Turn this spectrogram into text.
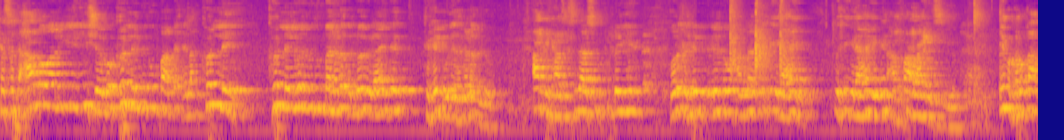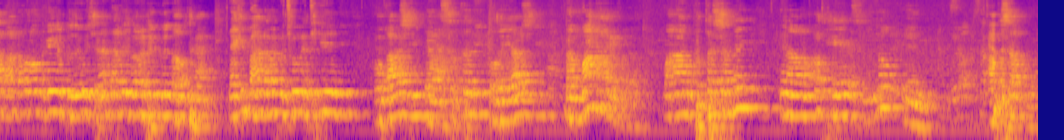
ka saddexaadna waan idiin sheego kolley mid un baa dhicila kolley kolley labada mid un baa nala ciloobi lahay dee ka reer guuleeda nala ciloobi arrinkaasi sidaasuu ku dhayay qolada reer guuleedna waxaan leeyahay wixii ilaahay wixii ilaahay nin alfa allahayn siiyo. Imika qaar baa hadhaba loo dagaya gudoobay jiraan. Hadday doona reer guuleed baa u tagaan. Laakiin ba haddaba majoritigeedii oqaashii ganacsatadii odayaashii dhammaan fadhido waxaanu ku tashanay inaanu cabdisaaqu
